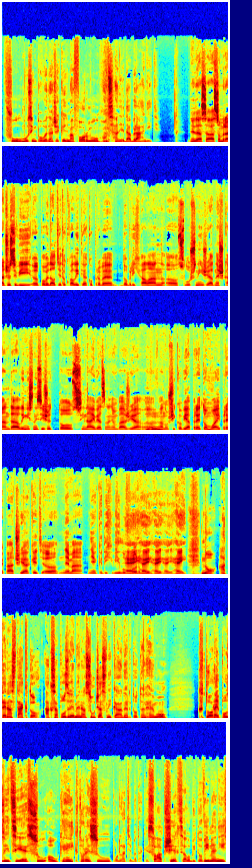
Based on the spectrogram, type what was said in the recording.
fú, musím povedať, že keď má formu, on sa nedá brániť. Nedá sa. A som rád, že si vy e, povedal tieto kvality ako prvé. Dobrý chalan, e, slušný, žiadne škandály. Myslím si, že to si najviac na ňom vážia mm-hmm. fanúšikovia. Preto mu aj prepáčia, keď nemá niekedy chvíľu Hej, formu. hej, hej, hej, hej. No a teraz takto. Ak sa pozrieme na súčasný káder Tottenhamu, ktoré pozície sú OK, ktoré sú podľa teba také slabšie, chcelo by to vymeniť.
